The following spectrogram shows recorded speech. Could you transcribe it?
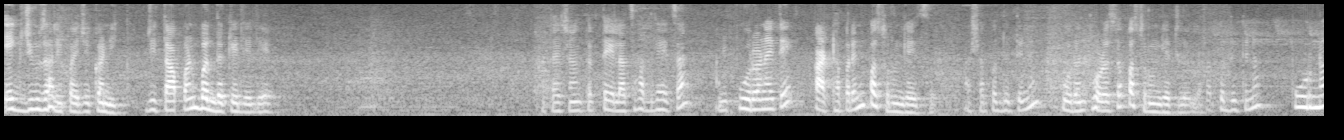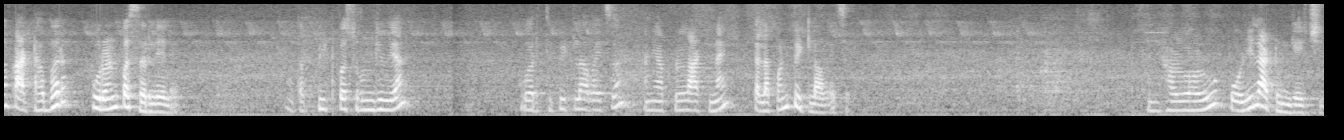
एकजीव झाली पाहिजे कणिक जिथं आपण बंद केलेली आहे. त्याच्यानंतर तेलाचा हात घ्यायचा आणि पुरण आहे ते काठापर्यंत पसरून घ्यायचं. अशा पद्धतीने पुरण थोडंसं पसरून घेतलेलं अशा पद्धतीनं पूर्ण काठाभर पुरण पसरलेलं आहे. आता पीठ पसरून घेऊया. वरती पीठ लावायचं आणि आपलं लाटणं आहे त्याला पण पीठ लावायचं. आणि हळूहळू पोळी लाटून घ्यायची.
